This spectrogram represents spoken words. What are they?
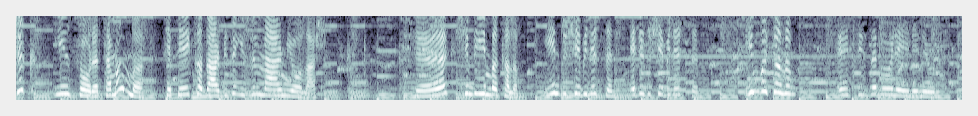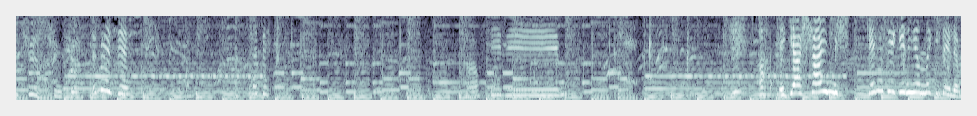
Çık, in sonra tamam mı? Tepeye kadar bize izin vermiyorlar. Çık. Şimdi in bakalım. İn düşebilirsin. Ece düşebilirsin. İn bakalım. Evet biz de böyle eğleniyoruz. Küçüğüz çünkü. Değil mi Ece? Hadi. Aferin. Ah Ege aşağı inmiş. Gel hadi Ege'nin yanına gidelim.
